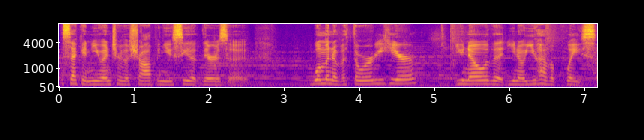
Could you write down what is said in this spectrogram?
The second you enter the shop and you see that there's a woman of authority here, you know that you know you have a place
